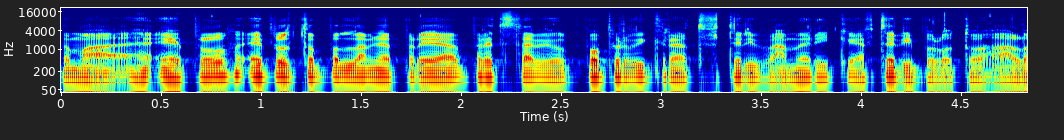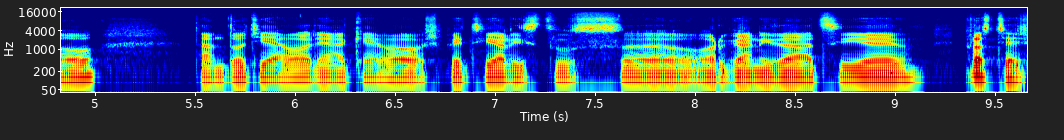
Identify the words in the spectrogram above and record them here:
To má Apple. Apple to podľa mňa pre, predstavil poprvýkrát vtedy v Amerike a vtedy bolo to halo tam dotiahol nejakého špecialistu z e, organizácie, proste e,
